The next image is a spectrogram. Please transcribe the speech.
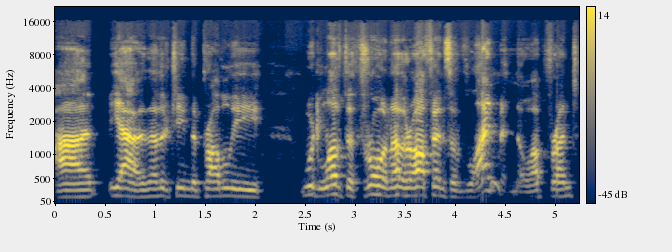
Uh, yeah, another team that probably would love to throw another offensive lineman though up front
